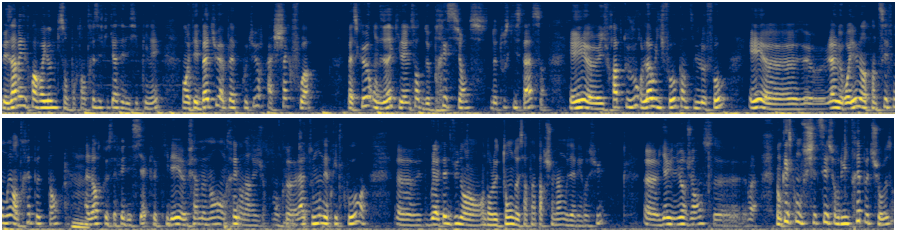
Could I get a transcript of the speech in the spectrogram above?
les armées des trois royaumes, qui sont pourtant très efficaces et disciplinées, ont été battues à plat de couture à chaque fois. Parce qu'on dirait qu'il a une sorte de préscience de tout ce qui se passe. Et euh, il frappe toujours là où il faut, quand il le faut. Et euh, euh, là, le royaume est en train de s'effondrer en très peu de temps, Hmm. alors que ça fait des siècles qu'il est fermement ancré dans la région. Donc euh, là, tout le monde est pris de court. Euh, vous l'avez peut-être vu dans, dans le ton de certains parchemins que vous avez reçus. Euh, Il y a une urgence. euh, voilà. Donc qu'est-ce qu'on sait sur lui? Très peu de choses.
